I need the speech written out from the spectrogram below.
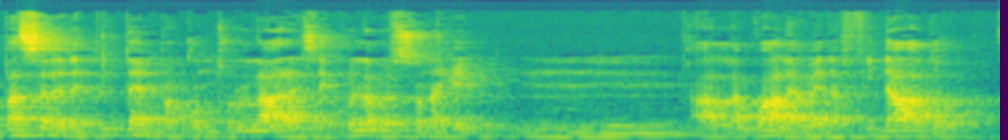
passerete più tempo a controllare se quella persona che, mh, alla quale avete affidato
